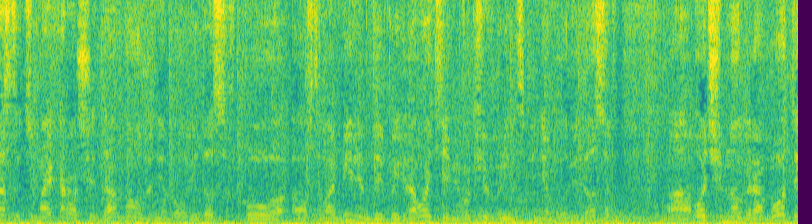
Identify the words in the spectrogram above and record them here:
Здравствуйте, мои хорошие! Давно уже не было видосов по автомобилям, да и по игровой теме вообще в принципе не было видосов. А, очень много работы,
